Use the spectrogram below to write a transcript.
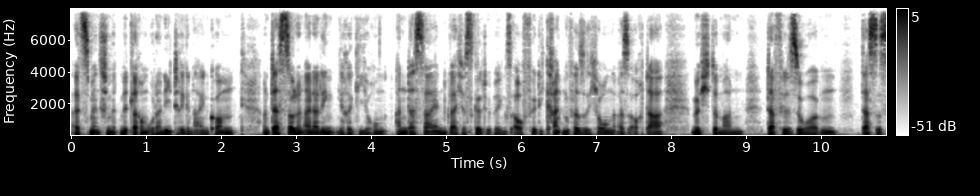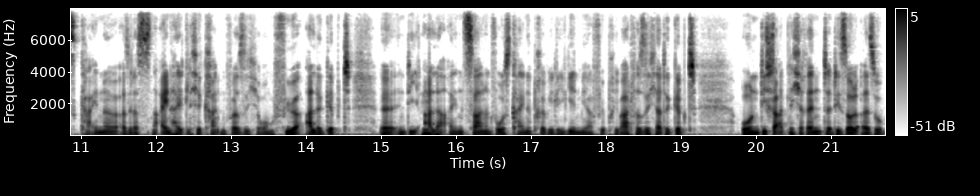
als Menschen mit mittlerem oder niedrigem Einkommen. Und das soll in einer linken Regierung anders sein. Gleiches gilt übrigens auch für die Krankenversicherung. Also auch da möchte man dafür sorgen, dass es keine, also dass es eine einheitliche Krankenversicherung für alle gibt, äh, in die mhm. alle einzahlen und wo es keine Privilegien mehr für Privatversicherte gibt. Und die staatliche Rente, die soll also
